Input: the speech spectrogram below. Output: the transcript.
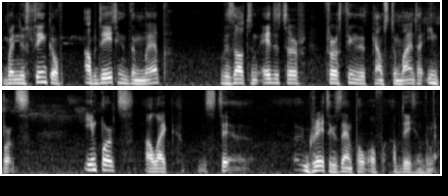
When you think of updating the map without an editor, first thing that comes to mind are imports. Imports are like great example of updating the map.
